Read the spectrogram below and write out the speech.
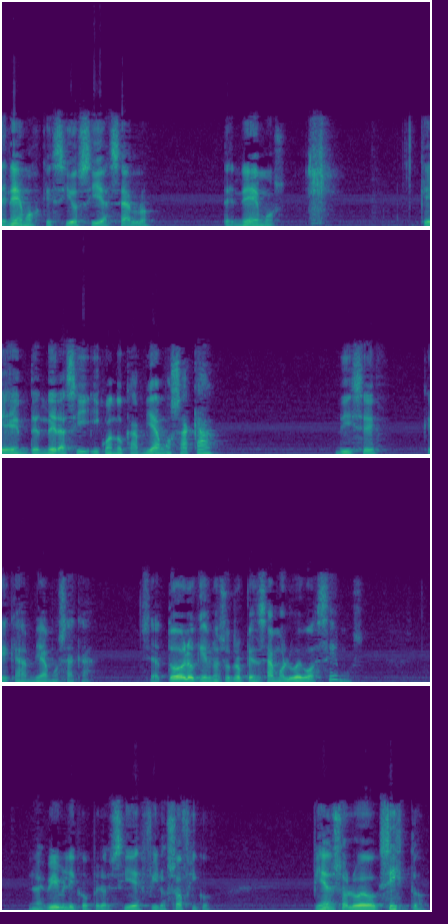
Tenemos que sí o sí hacerlo. Tenemos que entender así. Y cuando cambiamos acá, dice que cambiamos acá. O sea, todo lo que nosotros pensamos luego hacemos. No es bíblico, pero sí es filosófico. Pienso, luego existo.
